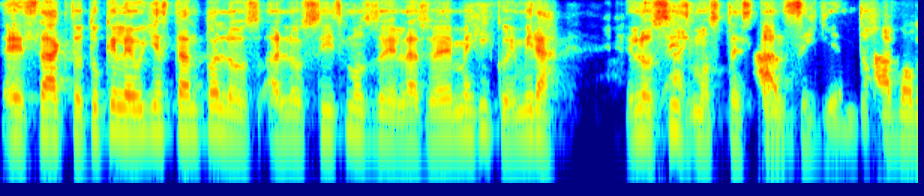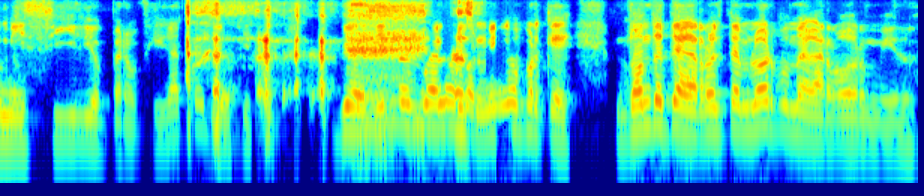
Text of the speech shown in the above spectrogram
Exacto, tú que le huyes tanto a los, a los sismos de la Ciudad de México y mira, los sismos te están siguiendo. A domicilio, pero fíjate, Diosito, es bueno conmigo porque ¿dónde te agarró el temblor? Pues me agarró dormido.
